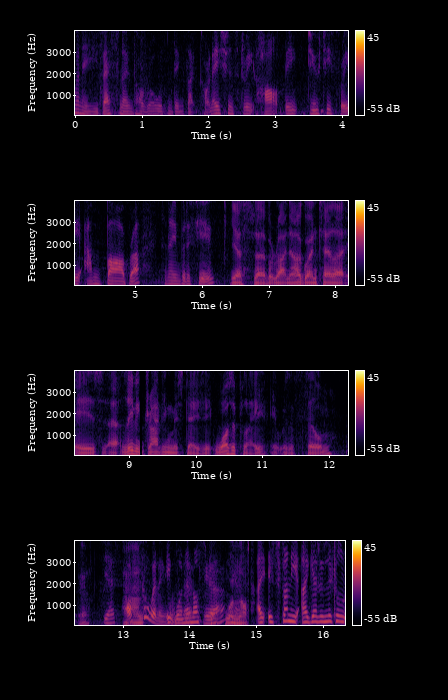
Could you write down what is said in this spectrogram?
Money, best known for her roles in things like Coronation Street, Heartbeat, Duty Free, and Barbara, to name but a few. Yes, uh, but right now Gwen Taylor is uh, leaving Driving Miss Daisy. It was a play, it was a film, yeah? Yes. Oscar winning. It wasn't won an Oscar. Yeah. Won an Oscar. I, it's funny, I get a little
